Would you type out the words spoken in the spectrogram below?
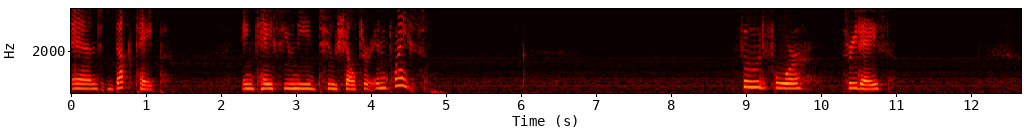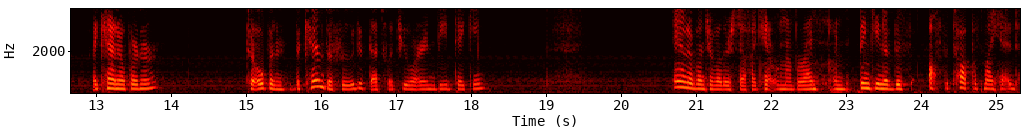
and duct tape in case you need to shelter in place. Food for three days a can opener to open the cans of food if that's what you are indeed taking. And a bunch of other stuff I can't remember. I'm I'm thinking of this off the top of my head.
